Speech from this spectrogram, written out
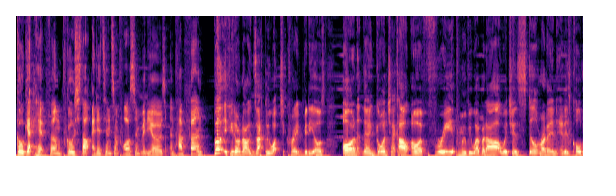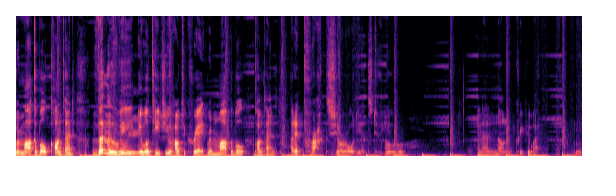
Go get HitFilm, go start editing some awesome videos and have fun. But if you don't know exactly what to create videos on, then go and check out our free movie webinar, which is still running. It is called Remarkable Content, the movie. It will teach you how to create remarkable content that attracts your audience to you Ooh. in a non-creepy way. Mm.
